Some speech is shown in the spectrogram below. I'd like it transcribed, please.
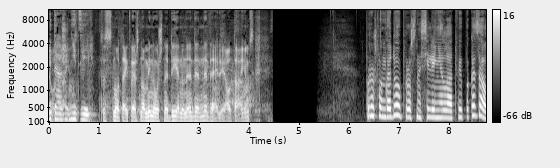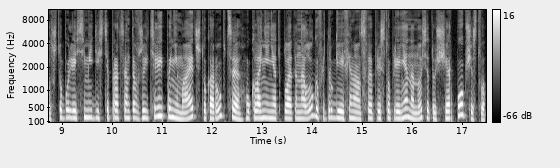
и даже недель. В прошлом году опрос населения Латвии показал, что более 70% жителей понимает, что коррупция, уклонение от уплаты налогов и другие финансовые преступления наносят ущерб обществу.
